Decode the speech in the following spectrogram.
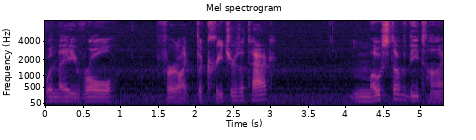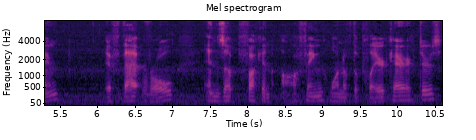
when they roll for like the creature's attack, most of the time, if that roll ends up fucking offing one of the player characters,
